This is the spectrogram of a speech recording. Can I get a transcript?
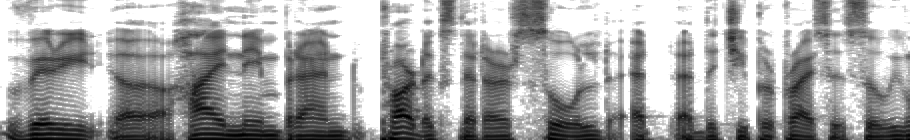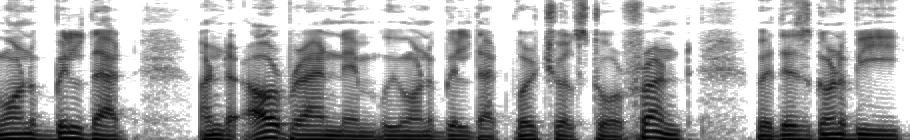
very uh, high name brand products that are sold at, at the cheaper prices. So we want to build that under our brand name. We want to build that virtual storefront where there's going to be,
